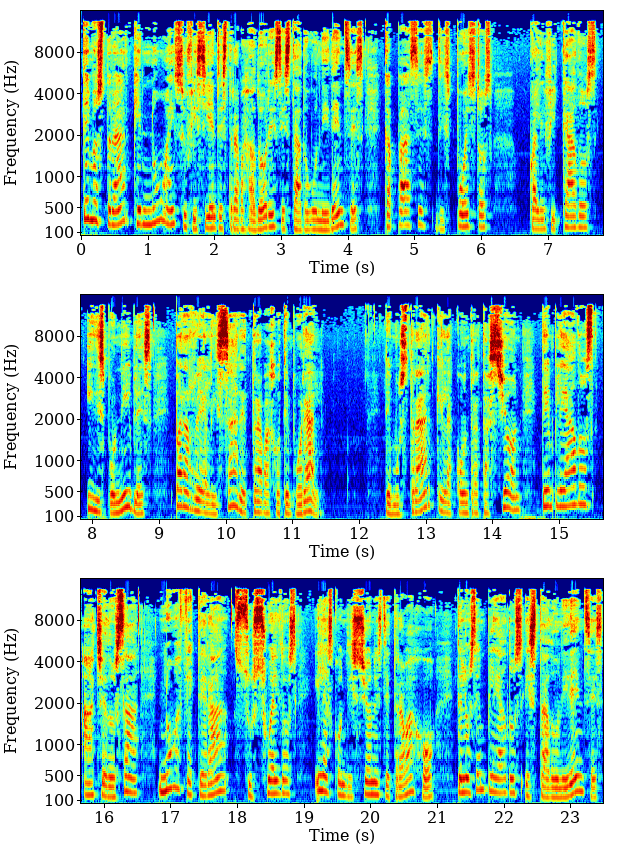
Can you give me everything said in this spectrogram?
Demostrar que no hay suficientes trabajadores estadounidenses capaces, dispuestos y disponibles para realizar el trabajo temporal. demostrar que la contratación de empleados H2A no afectará sus sueldos y las condiciones de trabajo de los empleados estadounidenses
